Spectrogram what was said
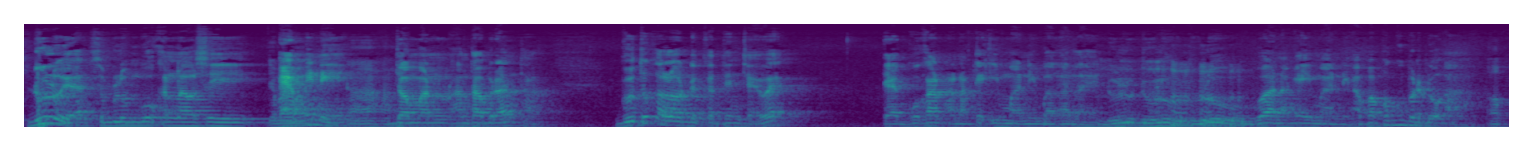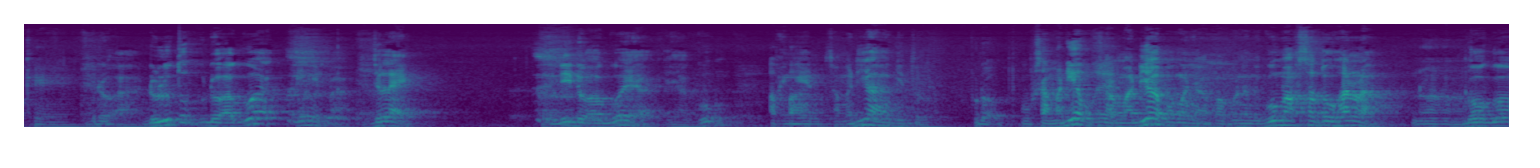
dulu ya, sebelum gue kenal si Zaman- M ini, Aha. zaman anta beranta, gue tuh kalau deketin cewek, ya gue kan anaknya imani banget lah ya. Dulu, dulu, dulu, gue anaknya imani. Apa apa gue berdoa, oke berdoa. Dulu tuh doa gue ini pak, jelek. Jadi doa gue ya, ya gue Apa? pengen sama dia gitu. Bro, sama dia pokoknya. Sama dia pokoknya apa pun nanti. Gue maksa Tuhan lah. Nah. Gue gue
